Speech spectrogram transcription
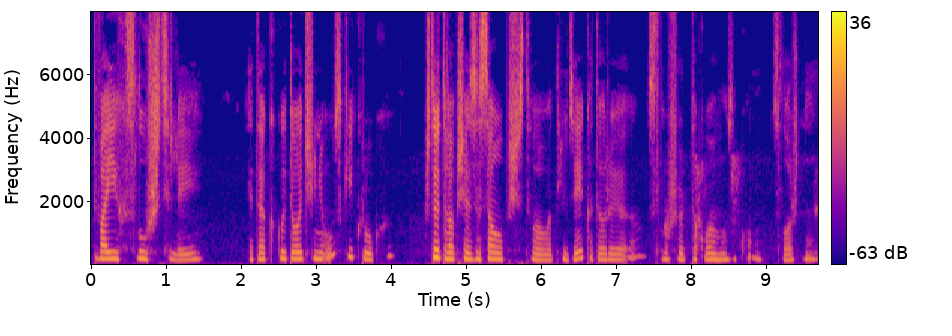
твоих слушателей, это какой-то очень узкий круг? Что это вообще за сообщество вот, людей, которые слушают такую музыку сложную?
